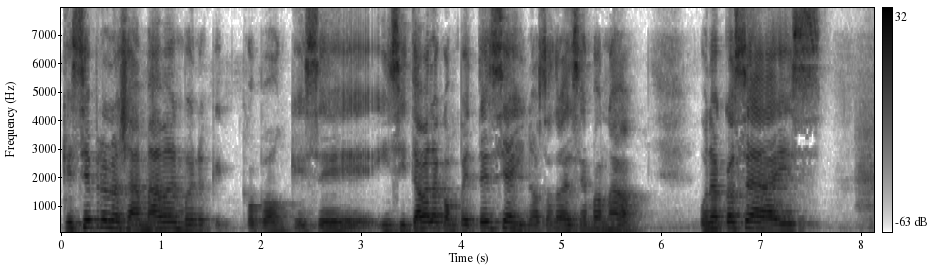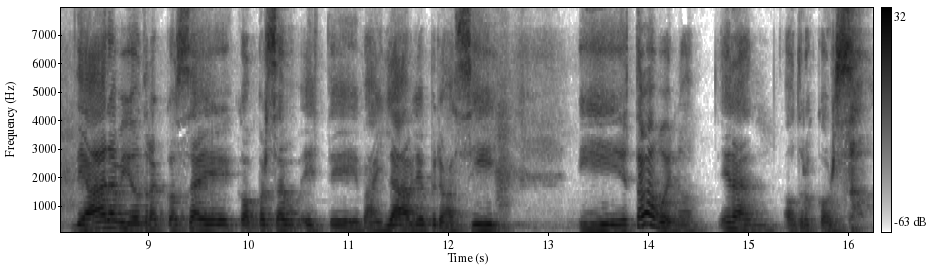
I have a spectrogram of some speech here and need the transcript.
que siempre lo llamaban, bueno, que como que se incitaba la competencia y nosotros decíamos, no, una cosa es de árabe y otra cosa es comparsa este, bailable, pero así. Y estaba bueno, eran otros cursos.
